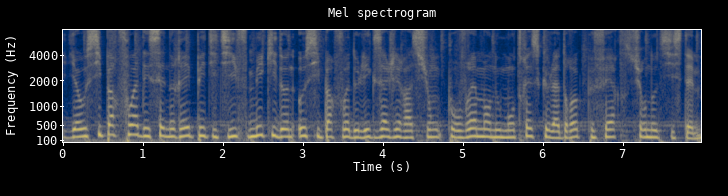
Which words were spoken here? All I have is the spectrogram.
Il y a aussi parfois des scènes répétitives, mais qui donnent aussi parfois de l'exagération pour vraiment nous montrer ce que la drogue peut faire sur notre système.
